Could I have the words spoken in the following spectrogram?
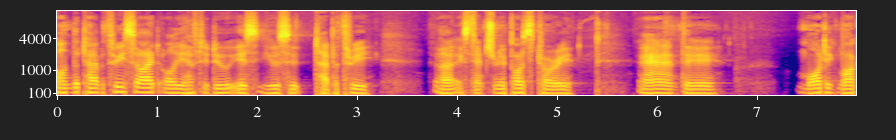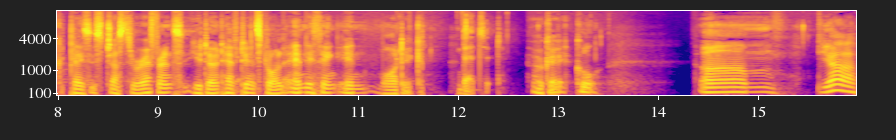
on the Typo 3 side, all you have to do is use the Typo 3 uh, extension repository. And the Mautic marketplace is just a reference. You don't have to install anything in Mautic. That's it. Okay, cool. Um, yeah,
